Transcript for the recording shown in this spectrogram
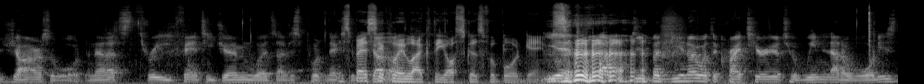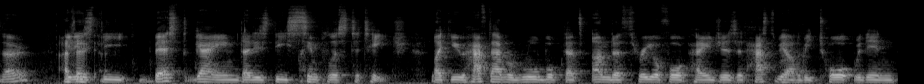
Jahres Award. Now that's three fancy German words I've just put next It's to basically each other. like the Oscars for board games. Yeah, but, but do you know what the criteria to win that award is, though? I It think- is the best game that is the simplest to teach. Like you have to have a rule book that's under three or four pages. It has to be able to uh-huh. be taught within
